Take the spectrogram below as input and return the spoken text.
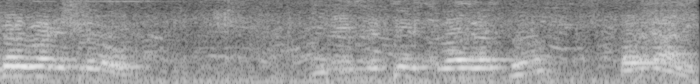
అందరూ కూడా ఇప్పుడు నేను చెప్పే స్లోగన్స్ పలకాలి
